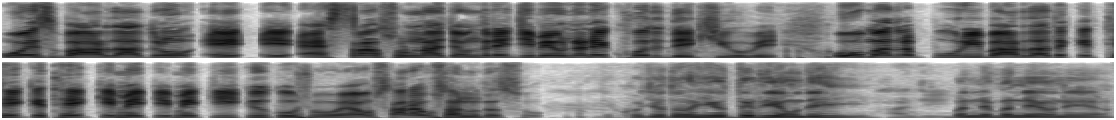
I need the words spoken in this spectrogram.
ਉਹ ਇਸ ਵਾਰਦਾਤ ਨੂੰ ਇਸ ਤਰ੍ਹਾਂ ਸੁਣਨਾ ਚਾਹੁੰਦੇ ਨੇ ਜਿਵੇਂ ਉਹਨਾਂ ਨੇ ਖੁਦ ਦੇਖੀ ਹੋਵੇ। ਉਹ ਮਤਲਬ ਪੂਰੀ ਵਾਰਦਾਤ ਕਿੱਥੇ ਕਿੱਥੇ ਕਿਵੇਂ ਕਿਵੇਂ ਕੀ ਕੀ ਕੁਝ ਹੋਇਆ ਉਹ ਸਾਰਾ ਕੁਝ ਸਾਨੂੰ ਦੱਸੋ। ਦੇਖੋ ਜਦੋਂ ਅਸੀਂ ਉੱਧਰ ਦੀ ਆਉਂਦੇ ਸੀ। ਬੰਨੇ ਬੰਨੇ ਆਉਂਦੇ ਆ।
